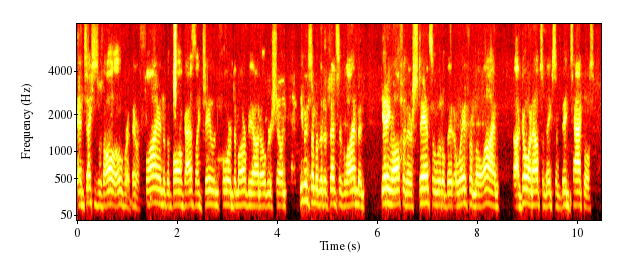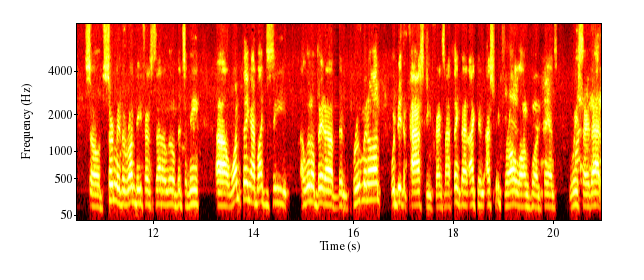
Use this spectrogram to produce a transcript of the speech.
and Texas was all over it. They were flying to the ball. Guys like Jaylan Ford, DeMarvion Overshown, even some of the defensive linemen getting off of their stance a little bit away from the line, uh, going out to make some big tackles. So certainly the run defense that a little bit to me. Uh, one thing I'd like to see a little bit of improvement on would be the pass defense. And I think that I can I speak for all Longhorn fans we say that.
